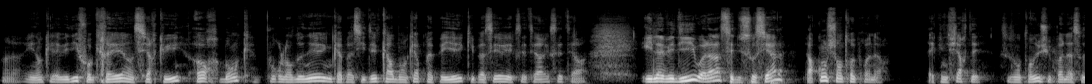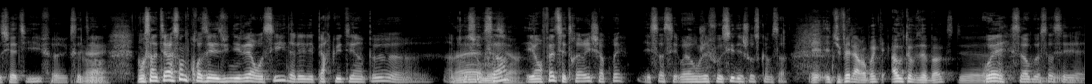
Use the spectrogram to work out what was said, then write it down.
Voilà. Et donc il avait dit, il faut créer un circuit hors banque pour leur donner une capacité de carte bancaire prépayée qui passait, etc., etc. Et il avait dit, voilà, c'est du social. Par contre, je suis entrepreneur avec une fierté. Sous-entendu, je suis pas un associatif, euh, etc. Donc c'est intéressant de croiser les univers aussi, d'aller les percuter un peu, euh, un peu sur ça. Et en fait, c'est très riche après. Et ça, c'est voilà, donc j'ai fait aussi des choses comme ça. Et, tu fais la rubrique out of the box de. Ouais, ça, bah, ça c'est.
